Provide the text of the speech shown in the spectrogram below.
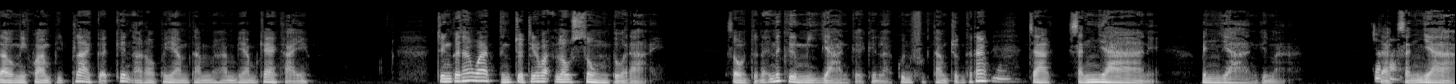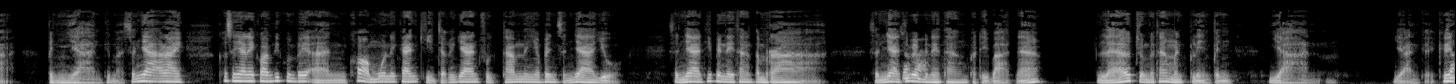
เรามีความผิดพลาดเกิดขึ้นเราพยายามทำพยายามแก้ไข จึงกระทั่งว่าถึงจุดที่ว่าเราทรงตัวได้ทรงตัวนั้นนั่นคือมีญาณเกิดขึ้นละคุณฝึกทำจนกระทั่งจากสัญญาเนี่ยเป็นญาณขึ้นมา จากสัญญาเป็นญาณขึ้นมา สัญญาอะไร ก็สัญญาในความที่คุณไปอ่านข้อมูลในการขี่จักรยานฝึกทำเนี่ยยังเป็นสัญญาอยู่ สัญญาที่เป็นในทางตำรา สัญญาที่เป็นในทางปฏิบัตินะ แล้วจนกระทั่งมันเปลี่ยนเป็นญาณญาณเกิดขึ้น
